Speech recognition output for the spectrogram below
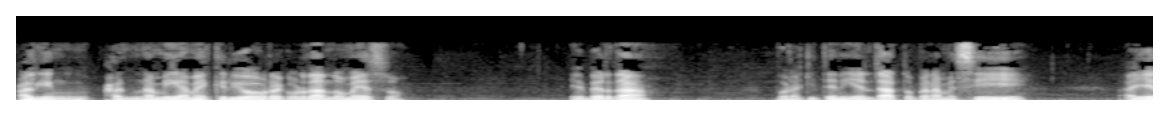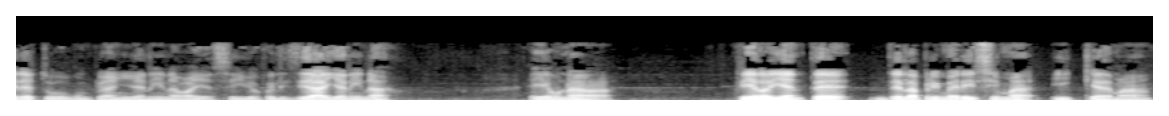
alguien, alguna amiga me escribió recordándome eso. Es verdad. Por aquí tenía el dato, espérame, sí. Ayer estuvo cumpleaños Yanina Vallecillo. Felicidades, Yanina. Ella es una fiel oyente de la primerísima y que además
